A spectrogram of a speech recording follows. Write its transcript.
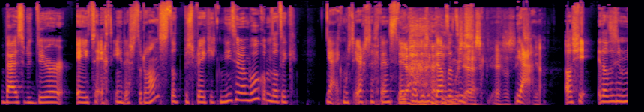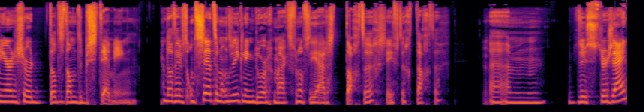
buiten de deur eten echt in restaurants. Dat bespreek ik niet in mijn boek. Omdat ik, ja, ik moest ergens een grens trekken. Ja, Dus ik dacht, je dat moest is, ergens, ergens Ja. ja. als je, dat is meer een soort, dat is dan de bestemming. Dat heeft ontzettend ontwikkeling doorgemaakt vanaf de jaren 80, 70, 80. Ja. Ehm, dus er zijn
